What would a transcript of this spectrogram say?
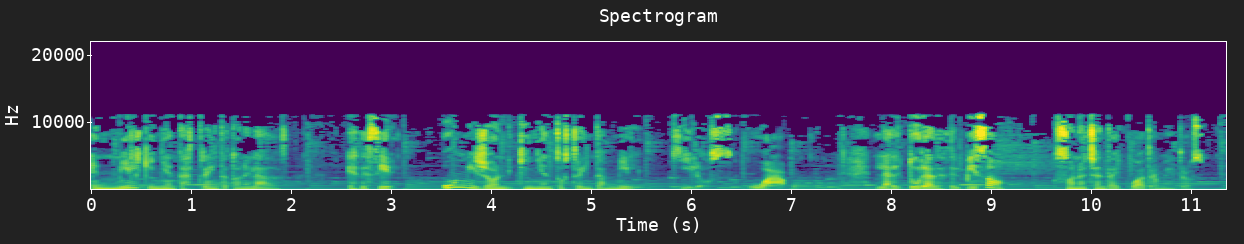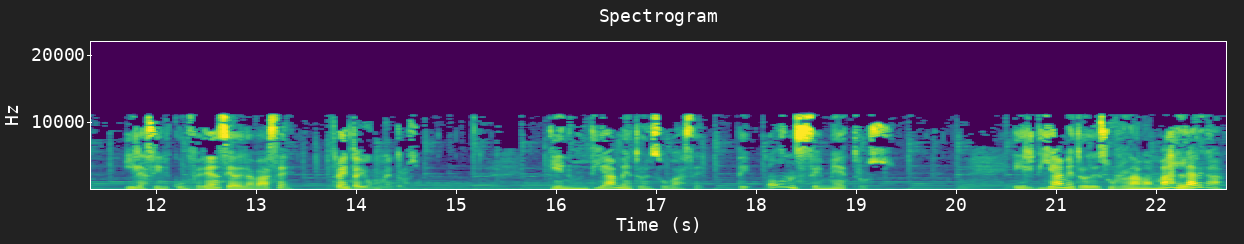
en 1.530 toneladas, es decir, 1.530.000 kilos. ¡Wow! La altura desde el piso son 84 metros y la circunferencia de la base 31 metros. Tiene un diámetro en su base de 11 metros. El diámetro de su rama más larga,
